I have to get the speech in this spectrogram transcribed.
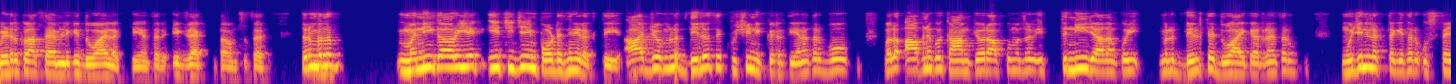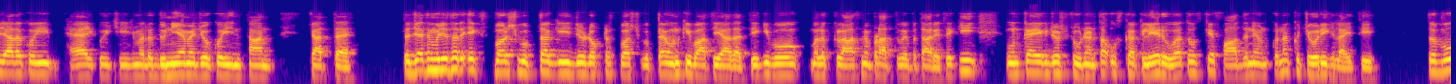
मिडिल क्लास फैमिली की दुआएँ लगती हैं सर एग्जैक्ट बताऊँ तो सर सर मतलब मनी का और ये ये चीज़ें इंपॉर्टेंस नहीं रखती. आज जो मतलब दिलों से खुशी निकलती है ना सर वो मतलब आपने कोई काम किया और आपको मतलब इतनी ज़्यादा कोई मतलब दिल से दुआएँ कर रहे हैं सर मुझे नहीं लगता कि सर उससे ज़्यादा कोई है कोई चीज़ मतलब दुनिया में जो कोई इंसान चाहता है. तो जैसे मुझे सर एक स्पर्श गुप्ता की जो डॉक्टर स्पर्श गुप्ता है उनकी बात याद आती है कि वो मतलब क्लास में पढ़ाते हुए बता रहे थे कि उनका एक जो स्टूडेंट था उसका क्लियर हुआ तो उसके फादर ने उनको ना कचोरी खिलाई थी। तो वो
